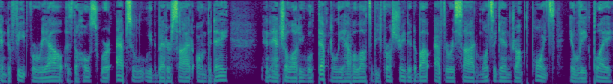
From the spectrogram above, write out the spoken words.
and defeat for Real as the hosts were absolutely the better side on the day, and Ancelotti will definitely have a lot to be frustrated about after his side once again dropped points in league play.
